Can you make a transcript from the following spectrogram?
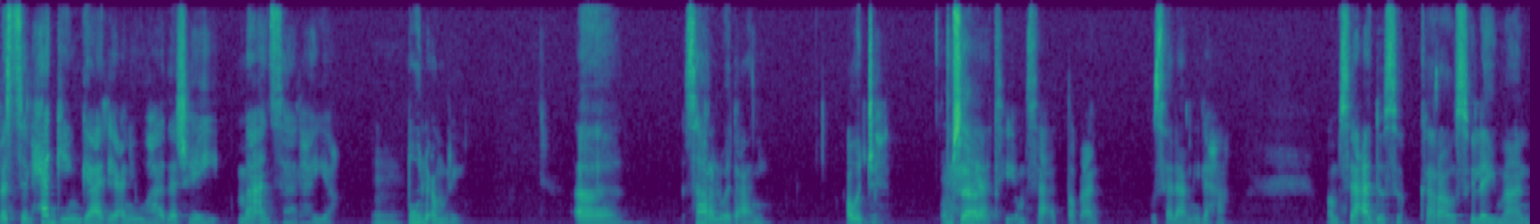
بس الحق ينقال يعني وهذا شيء ما أنساه لها إياه مم. طول عمري. آه سارة الودعاني. اوجه أم سعد. تحياتي أم سعد طبعا وسلامي لها. أم سعد وسكرة وسليمان.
